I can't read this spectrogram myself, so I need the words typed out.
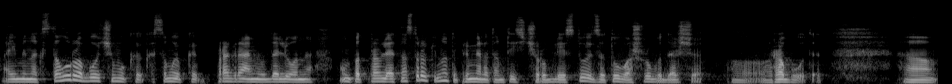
а именно к столу рабочему, к самой программе удаленно, он подправляет настройки, ну это примерно там 1000 рублей стоит, зато ваш робот дальше работает. А,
